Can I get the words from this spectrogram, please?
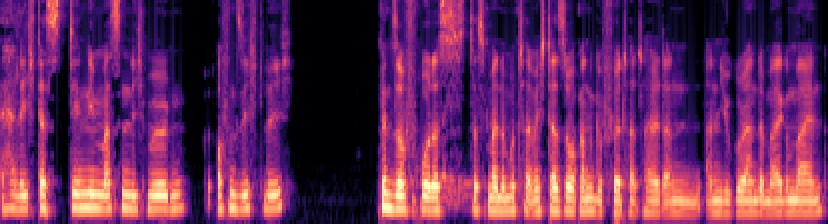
Ehrlich, dass den die Massen nicht mögen, offensichtlich. Bin so froh, dass, dass meine Mutter mich da so rangeführt hat, halt an, an Hugh Grant im Allgemeinen.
